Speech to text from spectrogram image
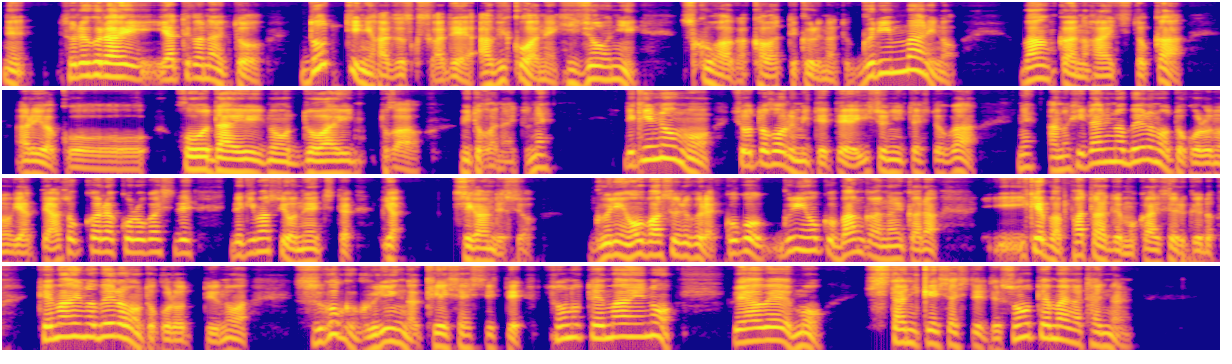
ね、それぐらいやっていかないと、どっちに外すかで、我孫子はね、非常にスコアが変わってくるなと。グリーン周りのバンカーの配置とか、あるいはこう、砲台の度合いとか見とかないとね。で、昨日もショートホール見てて、一緒にいた人が、ね、あの左のベロのところのやって、あそこから転がしでできますよねって言ったら、いや、違うんですよ。グリーンオーバーするぐらい。ここ、グリーン奥バンカーないから、行けばパターでも返せるけど、手前のベロのところっていうのは、すごくグリーンが傾斜してて、その手前のフェアウェイも下に傾斜してて、その手前が足りない。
